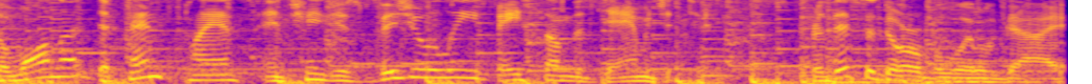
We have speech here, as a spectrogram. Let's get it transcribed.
The Wall-nut defends plants and changes visually based on the damage it takes. For this adorable little guy,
